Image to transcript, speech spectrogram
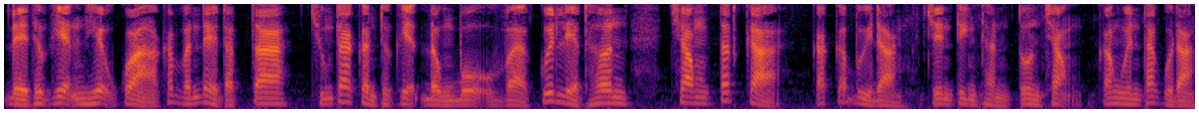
Để thực hiện hiệu quả các vấn đề đặt ra, chúng ta cần thực hiện đồng bộ và quyết liệt hơn trong tất cả các cấp ủy đảng trên tinh thần tôn trọng các nguyên tắc của đảng.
